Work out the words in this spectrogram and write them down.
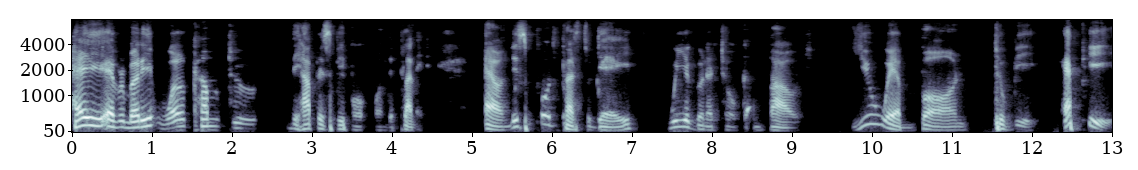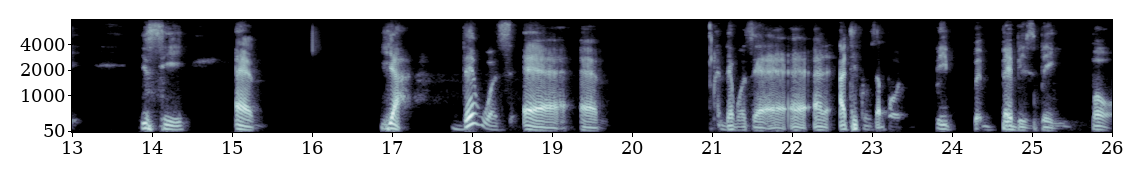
Hey, everybody, welcome to the happiest people on the planet. And this podcast today, we are going to talk about you were born to be happy. You see, um, yeah, there was a, um, there was a, a, articles about babies being born,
